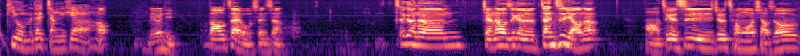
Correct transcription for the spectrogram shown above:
替我们再讲一下。好。没问题，包在我身上。这个呢，讲到这个詹志尧呢，啊，这个是就从我小时候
